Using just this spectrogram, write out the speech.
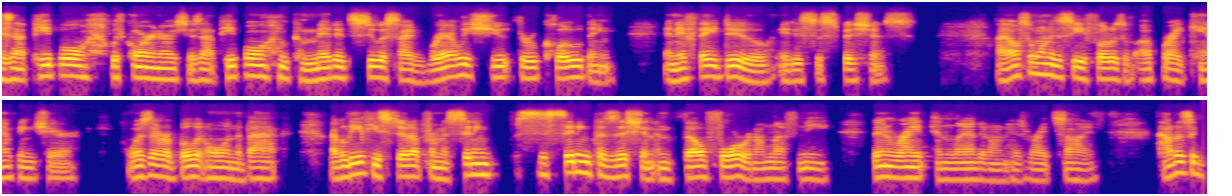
is that people with coroners is that people who committed suicide rarely shoot through clothing, and if they do, it is suspicious. I also wanted to see photos of upright camping chair. Was there a bullet hole in the back? I believe he stood up from a sitting sitting position and fell forward on left knee, then right and landed on his right side. How does a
